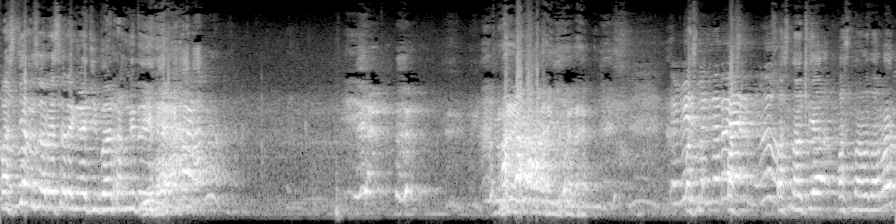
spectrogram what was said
Pasti yang sore-sore ngaji bareng gitu ya. gimana gimana gimana tapi beneran lu Pas Natia, pas Natalan,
